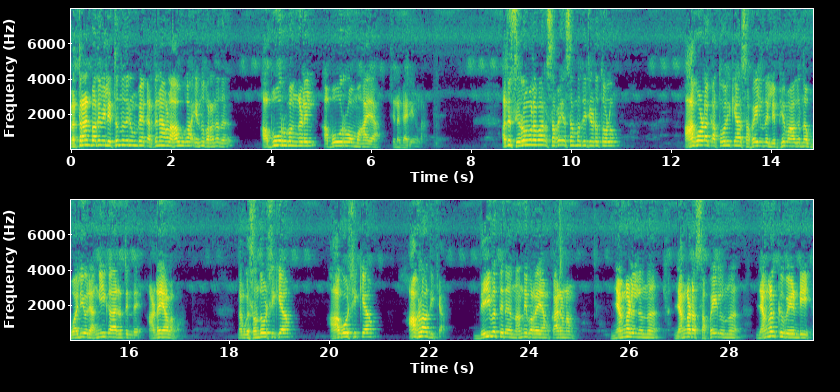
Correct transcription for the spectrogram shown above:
മെത്രാൻ പദവിയിൽ എത്തുന്നതിന് മുമ്പേ കർദിനാളാവുക എന്ന് പറഞ്ഞത് അപൂർവങ്ങളിൽ അപൂർവമായ ചില കാര്യങ്ങളാണ്. അത് സിറോ മലബാർ സഭയെ സംബന്ധിച്ചിടത്തോളം ആഗോള കത്തോലിക്ക സഭയിൽ നിന്ന് ലഭ്യമാകുന്ന വലിയൊരു അംഗീകാരത്തിന്റെ അടയാളമാണ്. നമുക്ക് സന്തോഷിക്കാം ആഘോഷിക്കാം ആഹ്ലാദിക്കാം. ദൈവത്തിന് നന്ദി പറയാം. കാരണം ഞങ്ങളിൽ നിന്ന് ഞങ്ങളുടെ സഭയിൽ നിന്ന് ഞങ്ങൾക്ക് വേണ്ടി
